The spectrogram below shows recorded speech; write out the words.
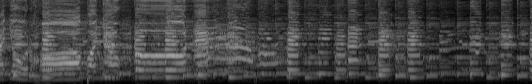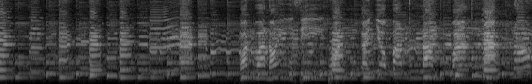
ประโยชน์ขอพอยกโทษอะก่อนว่าน้อยสีทวนกะเยาปันลำปังน้อง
